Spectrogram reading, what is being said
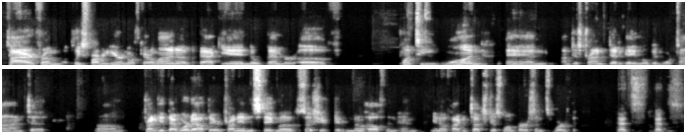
retired from a police department here in North Carolina back in November of 21, and I'm just trying to dedicate a little bit more time to um, trying to get that word out there, trying to end the stigma associated with mental health, and, and you know if I can touch just one person, it's worth it. That's that's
